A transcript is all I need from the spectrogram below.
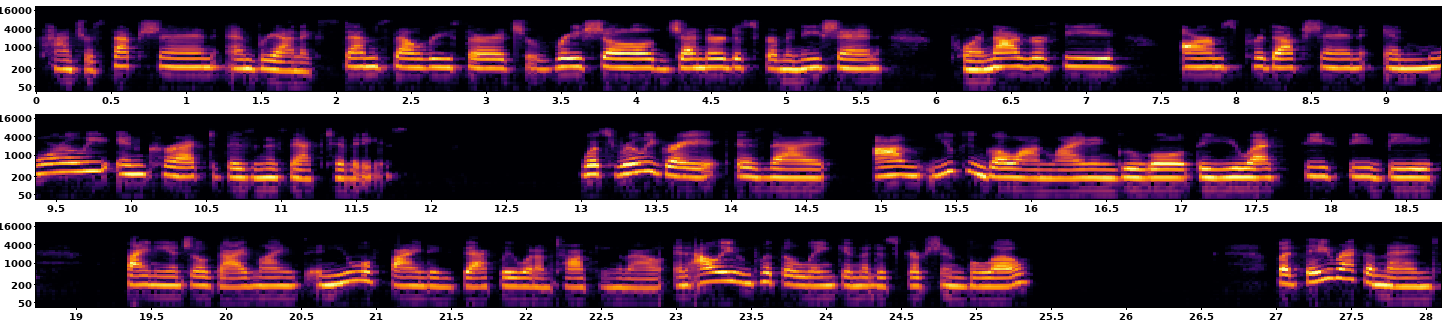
contraception, embryonic stem cell research, racial, gender discrimination, pornography, arms production, and morally incorrect business activities. What's really great is that you can go online and Google the USCCB financial guidelines and you will find exactly what I'm talking about. And I'll even put the link in the description below. But they recommend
